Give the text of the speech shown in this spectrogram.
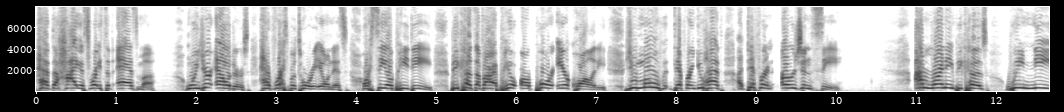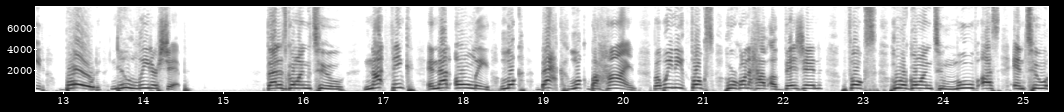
have the highest rates of asthma when your elders have respiratory illness or COPD because of our, our poor air quality. You move different, you have a different urgency. I'm running because we need bold new leadership that is going to not think and not only look back, look behind, but we need folks who are going to have a vision, folks who are going to move us into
